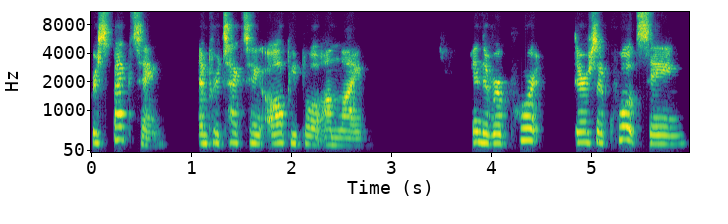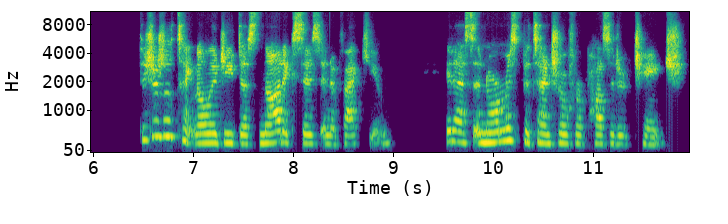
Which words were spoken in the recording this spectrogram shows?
respecting, and protecting all people online. In the report, there's a quote saying, digital technology does not exist in a vacuum. It has enormous potential for positive change,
